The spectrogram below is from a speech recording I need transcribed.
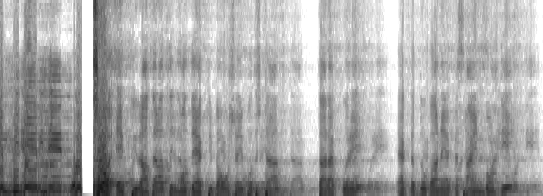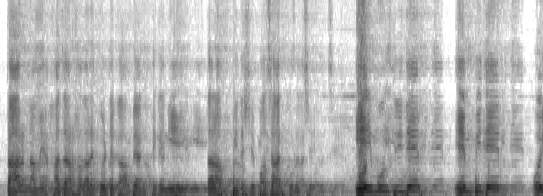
এমপিদের একটি রাতারাতির মধ্যে একটি ব্যবসায়ী প্রতিষ্ঠান তারা করে একটা দোকানে একটা সাইনবোর্ড দিয়ে তার নামে হাজার হাজার কোটি টাকা ব্যাংক থেকে নিয়ে তারা বিদেশে পাচার করেছে। এই মন্ত্রীদের, এমপিদের, ওই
